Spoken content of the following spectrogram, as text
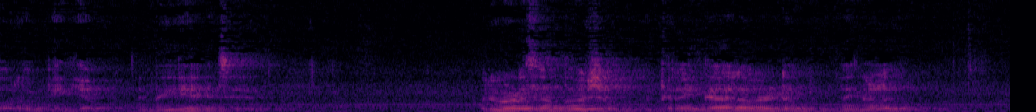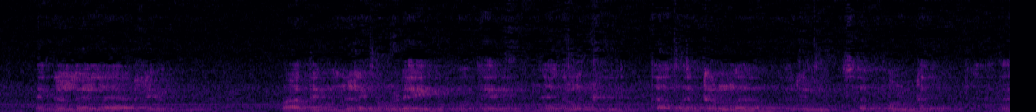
ഓർമ്മിപ്പിക്കാം എന്ന് വിചാരിച്ചത്. ഒരുപാട് സന്തോഷം. ഇത്രയും കാലമായിട്ടും നിങ്ങൾ നിങ്ങളുടെ എല്ലാവരുടെയും മാധ്യമങ്ങളിൽ കൂടെ ഒക്കെ ഞങ്ങൾക്ക് തന്നിട്ടുള്ള ഒരു സപ്പോർട്ട് അത്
